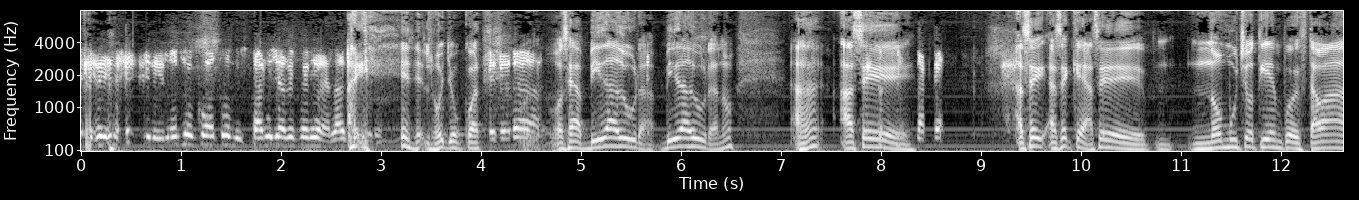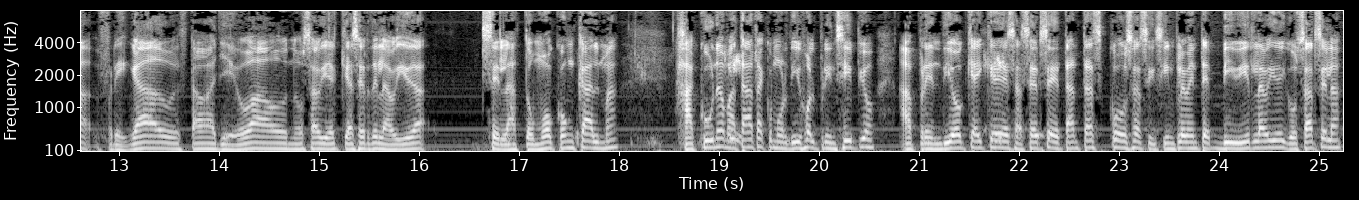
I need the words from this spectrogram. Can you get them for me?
en el, hoyo 4, mis panos ya se fueron adelante. en el hoyo 4. O sea, vida dura, vida dura, ¿no? Ah, hace... Hace, hace que hace no mucho tiempo estaba fregado, estaba llevado, no sabía qué hacer de la vida, se la tomó con calma Hakuna Matata, como dijo al principio, aprendió que hay que deshacerse de tantas cosas y simplemente vivir la vida y gozársela.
